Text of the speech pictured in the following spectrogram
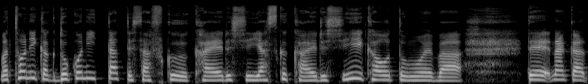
まあ、とにかくどこに行ったってさ、服買えるし、安く買えるし、買おうと思えば。で、なんか、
